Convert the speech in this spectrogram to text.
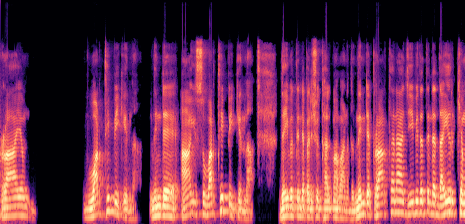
പ്രായം വർദ്ധിപ്പിക്കുന്ന നിന്റെ ആയുസ് വർദ്ധിപ്പിക്കുന്ന ദൈവത്തിന്റെ പരിശുദ്ധാത്മാവാണിത്. നിന്റെ പ്രാർത്ഥനാ ജീവിതത്തിന്റെ ദൈർഘ്യം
